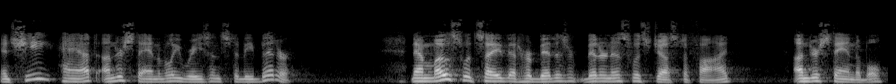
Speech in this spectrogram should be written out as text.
and she had, understandably, reasons to be bitter. Now, most would say that her bitterness was justified, understandable.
